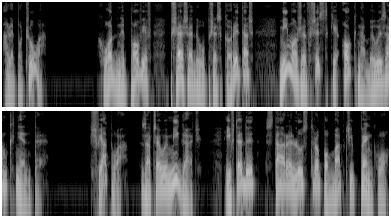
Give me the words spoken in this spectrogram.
ale poczuła. Chłodny powiew przeszedł przez korytarz, mimo że wszystkie okna były zamknięte. Światła zaczęły migać i wtedy stare lustro po babci pękło,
